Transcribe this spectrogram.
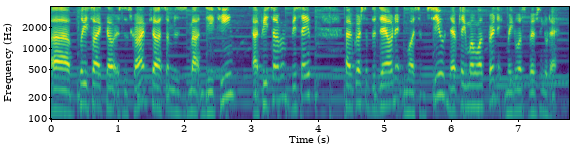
Uh, please like, comment, and subscribe. Tell us something. This is Mountain D18. Uh, peace out, everyone. Be safe. Have a great rest of the day on it. And we'll see you. Never take my life for granted. Make the most of every single day.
